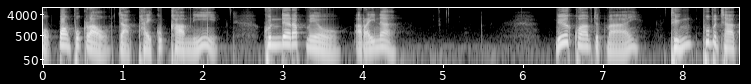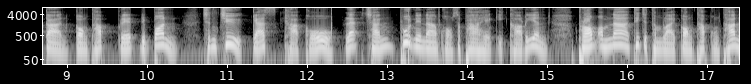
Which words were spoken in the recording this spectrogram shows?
ปกป้องพวกเราจากภัยคุกคามนี้ คุณได้รับเมลอะไรนะ เนื้อความจดหมาย ถึงผู้บัญชาการกองทัพเรดริปอนฉันชื่อแกสคาโค และฉันพูดในนามของสภาแห่งอิคาเรียน พร้อมอำนาจที่จะทำลายกองทัพของท่าน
